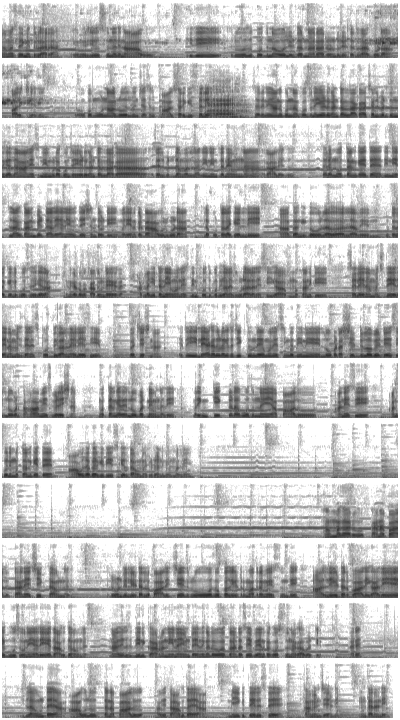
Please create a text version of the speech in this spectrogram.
నమస్తే మిత్రులారా మీరు చూస్తున్నది నా ఆవు. ఇది రోజు పొద్దున ఓ లీటర్న్నర రెండు లీటర్ దాకా కూడా పాలు ఇచ్చేది. ఒక మూడు నాలుగు రోజుల నుంచి అసలు పాలు సరిగ్గా ఇస్తలేదు. సరే నేను అనుకున్న పొద్దున ఏడు గంటల దాకా చలిపెడుతుంది కదా అనేసి నేను కూడా కొంచెం ఏడు గంటల దాకా చలిపెట్టడం వల్ల నేను ఇంట్లోనే ఉన్నా రాలేదు. సరే మొత్తానికి అయితే దీన్ని ఎట్లా కనిపెట్టాలి అనే ఉద్దేశంతో మరి వెనకట ఆవులు కూడా ఇట్లా పుట్టలకి వెళ్ళి గంగి గౌల అవి పుట్టలకి వెళ్ళి పోసేది కదా. వెనకట ఒక కథ ఉండేది కదా. అట్లా గిట్లనే ఏమనేసి దీన్ని పొద్దు పొద్దుగానే చూడాలనేసి ఇక మొత్తానికి సరైన మంచిదే ఏదైనా మంచిది అనేసి పొద్దుగానే లేసి వచ్చేసిన. అయితే ఈ లేక కూడా చిక్కుతుందేమో అనేసి ఇంకా దీన్ని లోపల షెడ్లో పెట్టేసి లోపల తాళం వేసి పెట్టేసిన మొత్తానికి అయితే లోపలనే ఉన్నది. మరి ఇంకెక్కడ పోతున్నాయి ఆ పాలు అనేసి అనుకుని మొత్తానికి అయితే ఆవు దగ్గరికి తీసుకెళ్తా ఉన్నా చూడండి మిమ్మల్ని. అమ్మగారు తన పాలు తనే చీక్తా ఉన్నది. రెండు లీటర్ల పాలు ఇచ్చేది రోజు ఒక లీటర్ మాత్రమే ఇస్తుంది ఆ లీటర్ పాలు ఇక అదే కూర్చొని అదే తాగుతా ఉన్నది. నాకు తెలిసి దీనికి కారణం నేనే ఉంటాయి ఎందుకంటే ఒక గంట సేపు వెనకకు వస్తున్నా కాబట్టి. అరే ఇలా ఉంటాయా? ఆవులు తన పాలు అవి తాగుతాయా? మీకు తెలిస్తే కామెంట్ చేయండి. ఉంటానండి.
